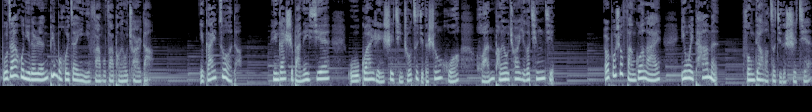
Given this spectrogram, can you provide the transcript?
不在乎你的人并不会在意你发不发朋友圈的。你该做的，应该是把那些无关人士请出自己的生活，还朋友圈一个清净，而不是反过来，因为他们封掉了自己的世界。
